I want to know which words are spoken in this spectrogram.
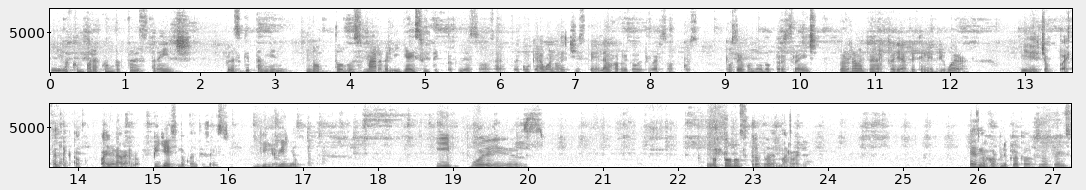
Le iba a comparar con Doctor Strange, pero es que también no todo es Marvel y ya hice un TikTok de eso, o sea, fue como que, ah, bueno, de chiste, la mejor película del multiverso, pues puse de fondo Doctor Strange, pero realmente me refería a Everywhere. Y de hecho, ahí está el TikTok, vayan a verlo. PJ146, guiño, guiño. Y pues... No todo se trata de Marvel. ¿Es mejor película que Doctor Strange?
